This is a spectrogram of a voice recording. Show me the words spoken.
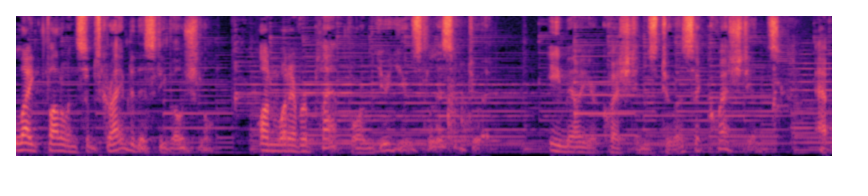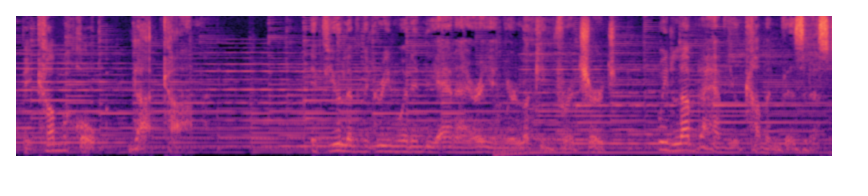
Like, follow, and subscribe to this devotional on whatever platform you use to listen to it. Email your questions to us at questions at becomehope.com. If you live in the Greenwood, Indiana area and you're looking for a church, we'd love to have you come and visit us.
